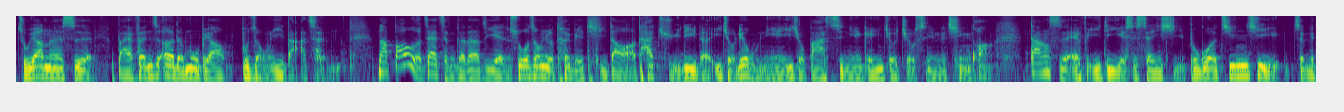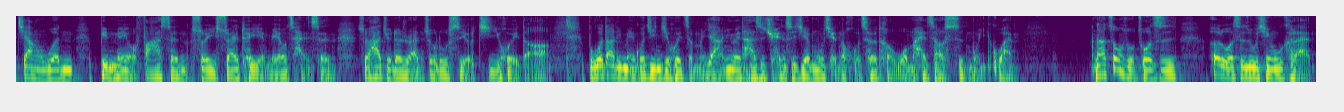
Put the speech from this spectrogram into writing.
主要呢是百分之二的目标不容易达成。那鲍尔在整个的演说中有特别提到啊，他举例了。一九六五年、一九八四年跟一九九四年的情况，当时 FED 也是升息，不过经济这个降温并没有发生，所以衰退也没有产生，所以他觉得软着陆是有机会的啊、不过到底美国经济会怎么样？因为它是全世界目前的火车头，我们还是要拭目以观。那众所周知，俄罗斯入侵乌克兰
